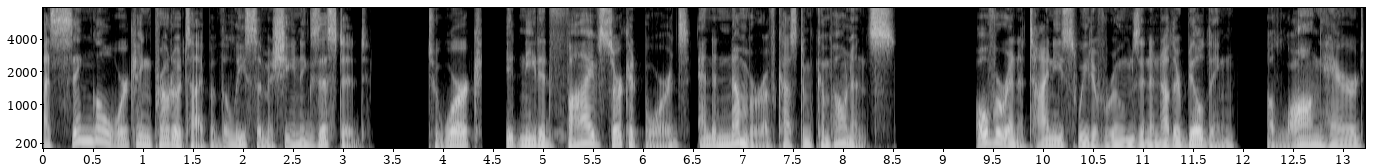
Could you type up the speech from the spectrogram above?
A single working prototype of the Lisa machine existed. To work, it needed five circuit boards and a number of custom components. Over in a tiny suite of rooms in another building, a long haired,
